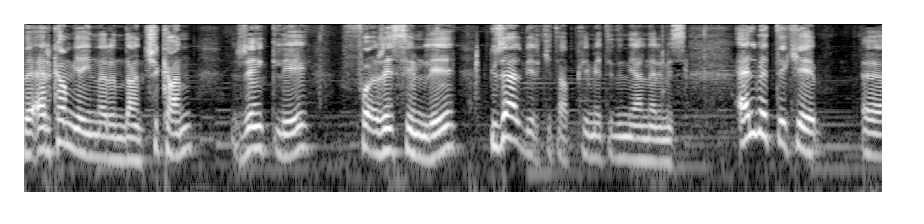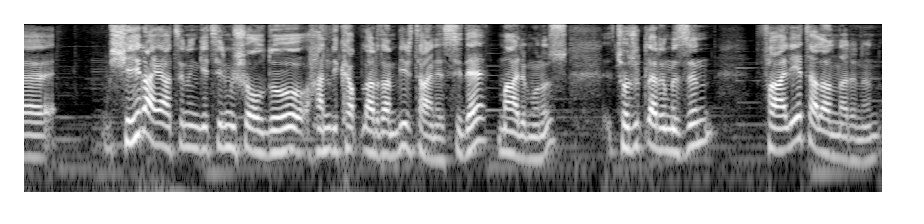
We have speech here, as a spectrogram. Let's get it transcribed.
ve Erkam yayınlarından çıkan renkli, resimli, güzel bir kitap kıymeti dinleyenlerimiz. Elbette ki e, şehir hayatının getirmiş olduğu handikaplardan bir tanesi de malumunuz çocuklarımızın faaliyet alanlarının,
